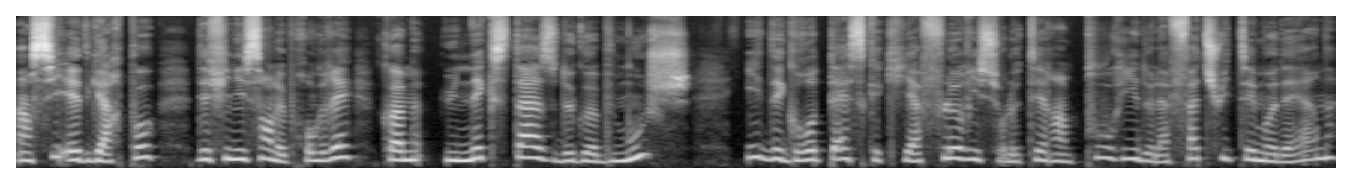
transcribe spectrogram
Ainsi Edgar Poe définissant le progrès comme une extase de gobe-mouche, idée grotesque qui a fleuri sur le terrain pourri de la fatuité moderne,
